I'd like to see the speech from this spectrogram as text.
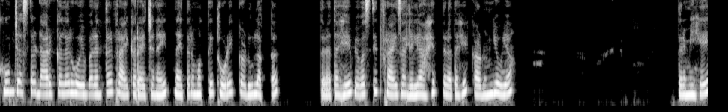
खूप जास्त डार्क कलर होईपर्यंत फ्राय करायचे नाहीत नाहीतर मग ते थोडे कडू लागतात. तर आता हे व्यवस्थित फ्राय झालेले आहेत. तर आता हे काढून घेऊया. तर मी हे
